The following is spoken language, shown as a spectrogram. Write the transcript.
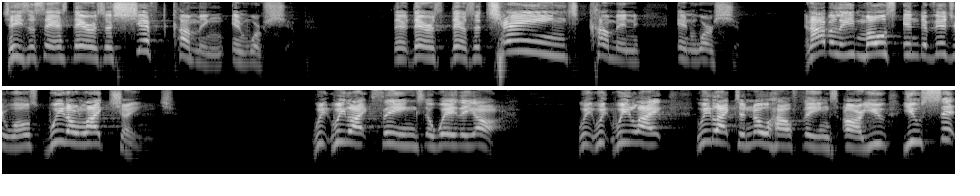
Jesus says there is a shift coming in worship. There, there's, there's a change coming in worship. And I believe most individuals, we don't like change. We, we like things the way they are. We, we, we, like, we like to know how things are. You, you sit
